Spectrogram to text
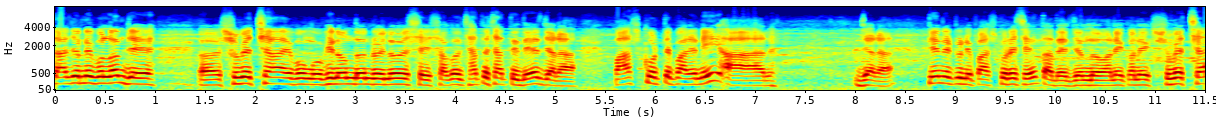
তার জন্যই বললাম যে শুভেচ্ছা এবং অভিনন্দন রইল সেই সকল ছাত্রছাত্রীদের যারা পাস করতে পারেনি আর যারা টেনে টুনে পাস করেছে, তাদের জন্য অনেক অনেক শুভেচ্ছা।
